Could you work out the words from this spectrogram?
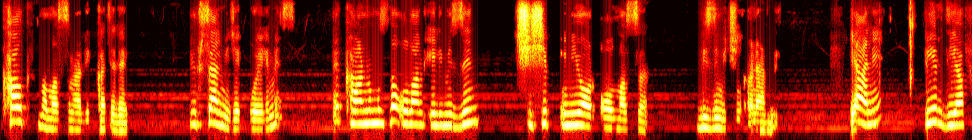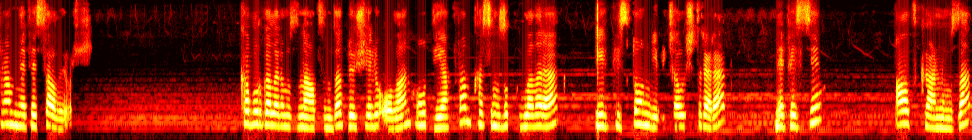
kalkmamasına dikkat edelim. Yükselmeyecek bu elimiz. Ve karnımızda olan elimizin şişip iniyor olması bizim için önemli. Yani bir diyafram nefesi alıyoruz. Kaburgalarımızın altında döşeli olan o diyafram kasımızı kullanarak bir piston gibi çalıştırarak nefesin alt karnımıza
